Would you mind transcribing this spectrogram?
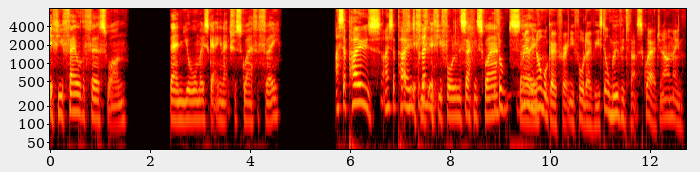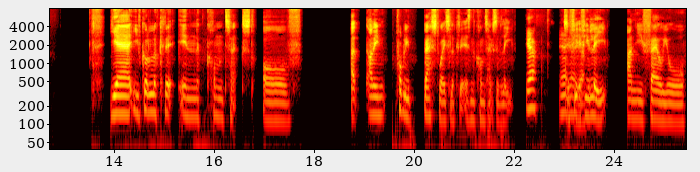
if you fail the first one, then you're almost getting an extra square for free. I suppose, I suppose. if, but you, then if you fall in the second square. if a so, really normal go for it and you fall over, you still move into that square. Do you know what I mean? Yeah, you've got to look at it in the context of. Uh, I mean, probably best way to look at it is in the context of leap. Yeah. Yeah. So yeah, if, you, yeah. if you leap and you fail your.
